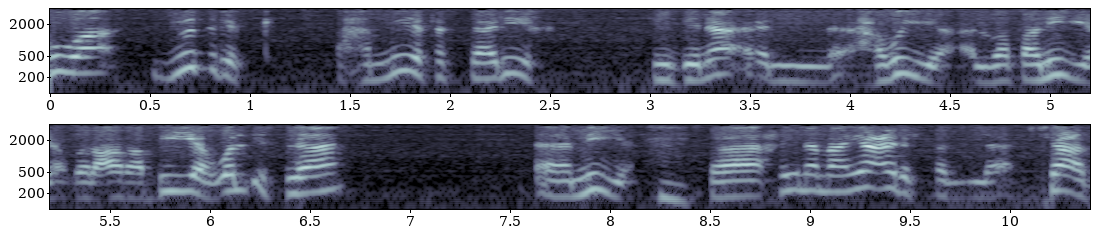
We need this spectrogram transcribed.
هو يدرك أهمية التاريخ في بناء الهوية الوطنية والعربية والإسلام مية فحينما يعرف الشعب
